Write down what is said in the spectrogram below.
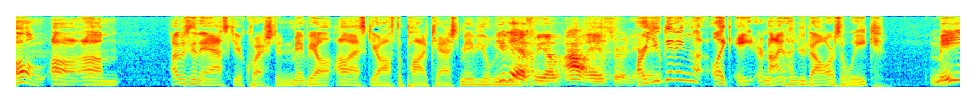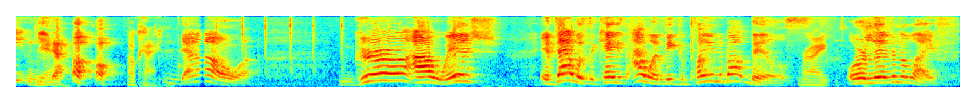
oh uh, um, I was going to ask you a question. Maybe I'll I'll ask you off the podcast. Maybe you'll be. You more can ask co- me. um, I'll answer anything. Are you getting uh, like eight or nine hundred dollars a week? Me? Yeah. No, Okay. no, girl. I wish. If that was the case, I wouldn't be complaining about bills, Right. Or living a life.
